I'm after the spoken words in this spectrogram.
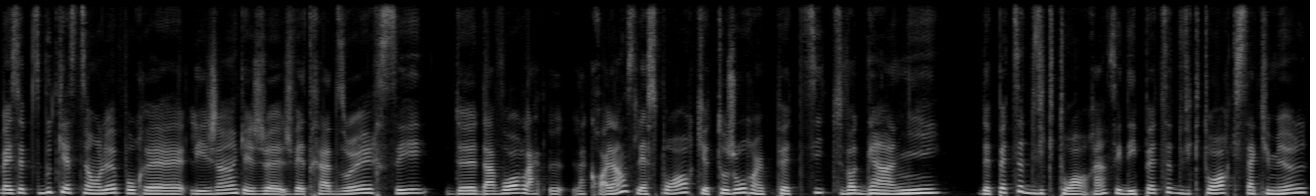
Bien, ce petit bout de question-là, pour euh, les gens que je, vais traduire, c'est d'avoir la, la, croyance, l'espoir que toujours un petit, tu vas gagner de petites victoires. Hein? C'est des petites victoires qui s'accumulent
